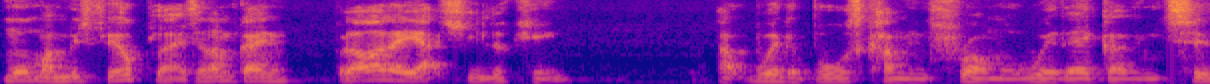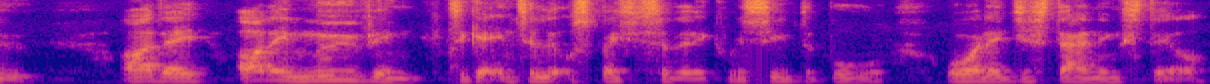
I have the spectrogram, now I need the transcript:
more my midfield players, and I'm going, "But are they actually looking at where the ball's coming from or where they're going to?" Are they are they moving to get into little spaces so that they can receive the ball, or are they just standing still?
